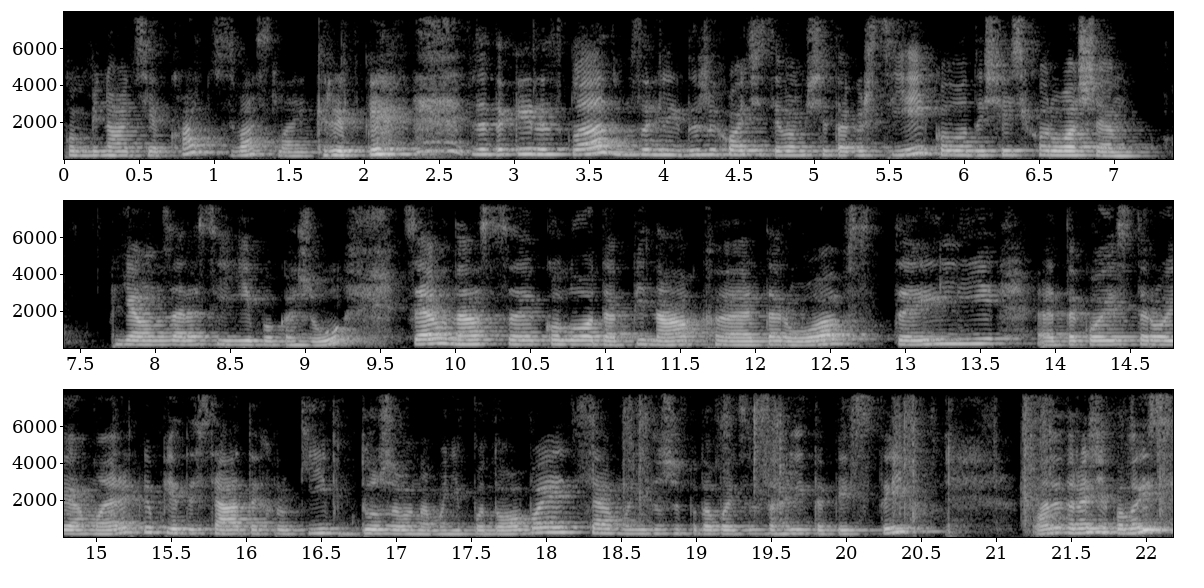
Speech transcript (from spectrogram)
комбінація карт з вас лайк рибки. За такий розклад. Взагалі дуже хочеться вам ще також цієї колоди щось хороше. Я вам зараз її покажу. Це у нас е, колода Пінап е, Таро в стилі е, такої старої Америки 50-х років. Дуже вона мені подобається. Мені дуже подобається взагалі такий стиль. У мене, до речі, колись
